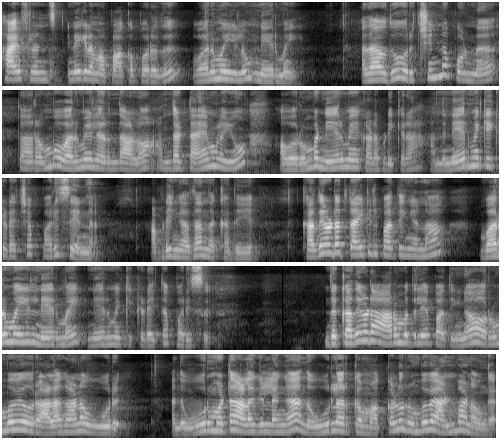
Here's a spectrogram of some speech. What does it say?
ஹாய் ஃப்ரெண்ட்ஸ் இன்றைக்கி நம்ம பார்க்க போகிறது வறுமையிலும் நேர்மை. அதாவது ஒரு சின்ன பொண்ணு தான் ரொம்ப வறுமையில் இருந்தாலும் அந்த டைம்லையும் அவள் ரொம்ப நேர்மையை கடைப்பிடிக்கிறா. அந்த நேர்மைக்கு கிடைச்ச பரிசு என்ன? அப்படிங்கிறது தான் அந்த கதையே. கதையோட டைட்டில் பார்த்தீங்கன்னா வறுமையில் நேர்மை நேர்மைக்கு கிடைத்த பரிசு. இந்த கதையோட ஆரம்பத்திலே பார்த்தீங்கன்னா ரொம்பவே ஒரு அழகான ஊர். அந்த ஊர் மட்டும் அழகு இல்லைங்க அந்த ஊரில் இருக்க மக்களும் ரொம்பவே அன்பானவங்க.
